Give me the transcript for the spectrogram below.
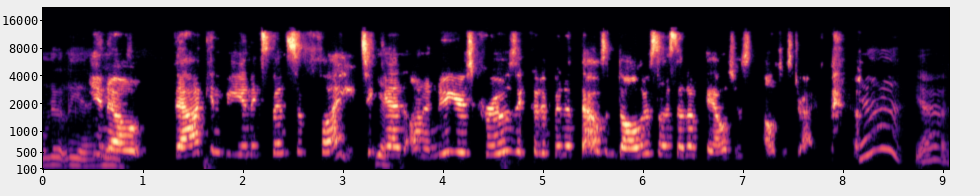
absolutely. you yes. know, that can be an expensive flight to yeah. get on a New Year's cruise. It could have been a thousand dollars. So I said, okay, I'll just I'll just drive. yeah, yeah,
